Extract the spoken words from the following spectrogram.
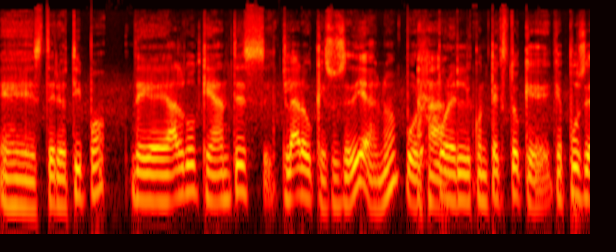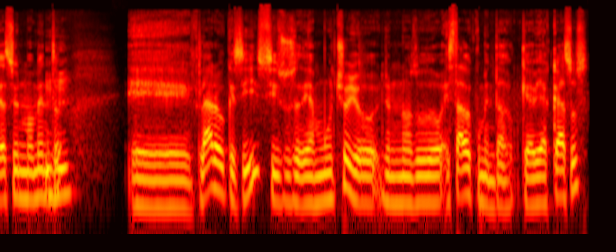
eh, estereotipo de algo que antes, claro, que sucedía, ¿no? Por, por el contexto que, puse hace un momento. Eh, claro que sí, sí sucedía mucho. Yo, yo no dudo, está documentado que había casos.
